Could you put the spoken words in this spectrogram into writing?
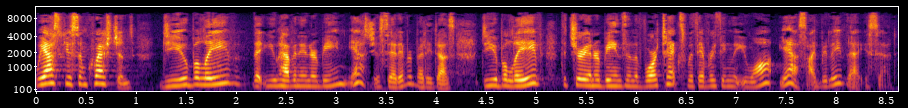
we ask you some questions. Do you believe that you have an inner being? Yes, you said everybody does. Do you believe that your inner being's in the vortex with everything that you want? Yes, I believe that, you said.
